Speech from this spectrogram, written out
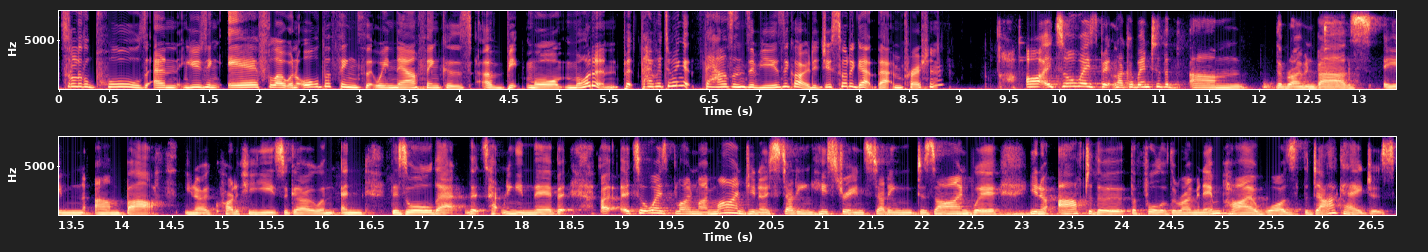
sort of little pools and using airflow and all the things that we now think is a bit more modern, but they were doing it thousands of years ago. Did you sort of get that impression? Oh, it's always been like I went to the um, the Roman baths in um, Bath, you know, quite a few years ago, and, and there's all that that's happening in there. But uh, it's always blown my mind, you know, studying history and studying design, where you know after the the fall of the Roman Empire was the Dark Ages,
